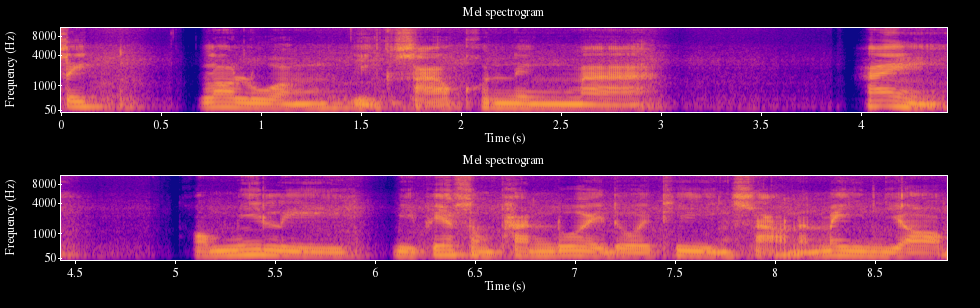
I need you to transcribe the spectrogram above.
ซิกล่อลวงหญิงสาวคนหนึ่งมา ให้ทอมมี่ลีมีเพศสัมพันธ์ด้วยโดยที่หญิงสาวนั้นไม่ยินยอม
